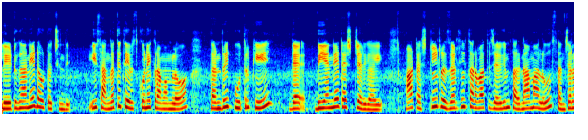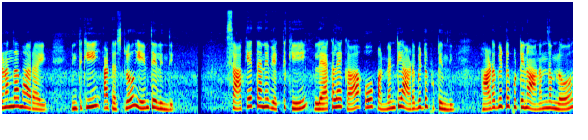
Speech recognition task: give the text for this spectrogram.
లేటుగానే డౌట్ వచ్చింది. ఈ సంగతి తెలుసుకునే క్రమంలో తండ్రి కూతురికి డిఎన్ఏ టెస్ట్ జరిగాయి. ఆ టెస్టుల రిజల్ట్ల తర్వాత జరిగిన పరిణామాలు సంచలనంగా మారాయి. ఇంతకీ ఆ టెస్ట్లో ఏం తేలింది? సాకేత్ అనే వ్యక్తికి లేకలేక ఓ పండంటి ఆడబిడ్డ పుట్టింది. ఆడబిడ్డ పుట్టిన ఆనందంలో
